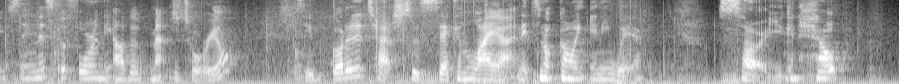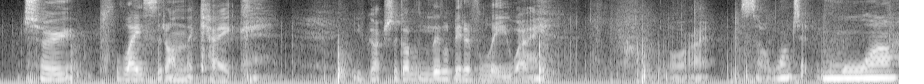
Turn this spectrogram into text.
You've seen this before in the other mat tutorial. So you've got it attached to the second layer and it's not going anywhere. So you can help to place it on the cake. You've actually got a little bit of leeway. All right, So I want it more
